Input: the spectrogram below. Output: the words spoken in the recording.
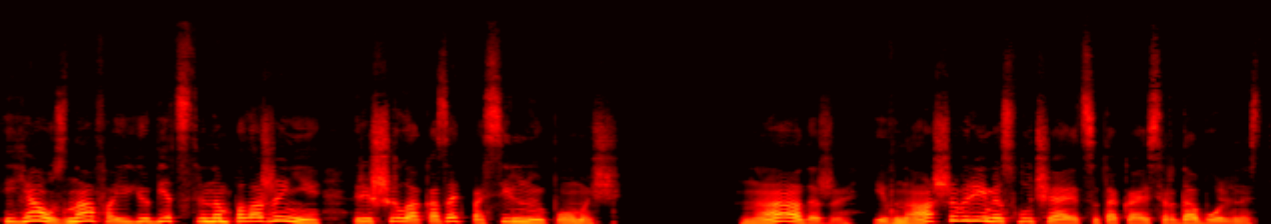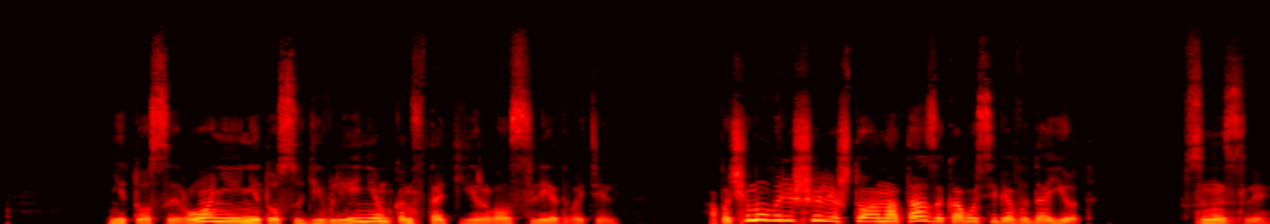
и я, узнав о ее бедственном положении, решила оказать посильную помощь. Надо же, и в наше время случается такая сердобольность. Не то с иронией, не то с удивлением констатировал следователь. А почему вы решили, что она та, за кого себя выдает? В смысле?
